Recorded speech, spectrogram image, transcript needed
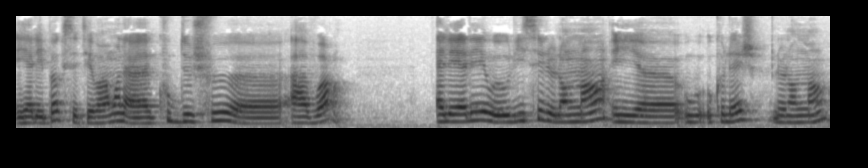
Et à l'époque, c'était vraiment la coupe de cheveux à avoir. Elle est allée au, lycée le lendemain et au, au, collège le lendemain.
